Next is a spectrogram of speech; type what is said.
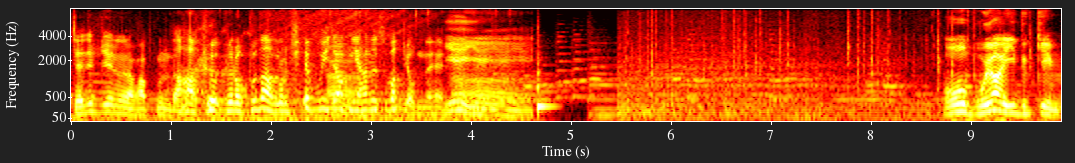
제 집 지으느라 바쁩니다 아 그 그렇구나. 그럼 최 부의장이 어. 하는 수밖에 없네. 예예 예 예, 오 뭐야 이 느낌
